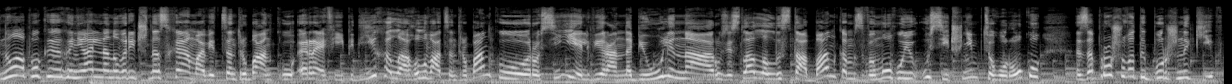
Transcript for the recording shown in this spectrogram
Ну а поки геніальна новорічна схема від центробанку РФ під'їхала, голова центробанку Росії Ельвіра Набіуліна розіслала листа банкам з вимогою у січні цього року запрошувати боржників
